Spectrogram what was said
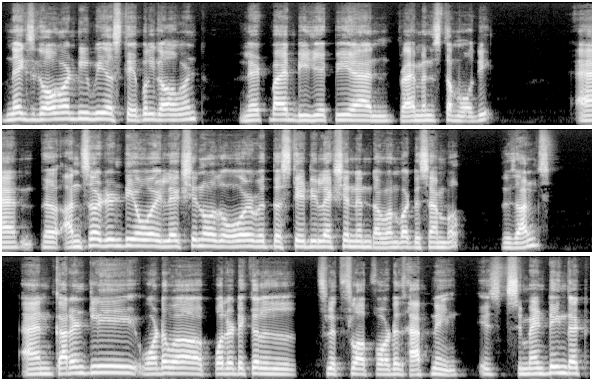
next government will be a stable government led by BJP and Prime Minister Modi. And the uncertainty over election was over with the state election in November, December results. And currently, whatever political flip flop what is happening is cementing that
